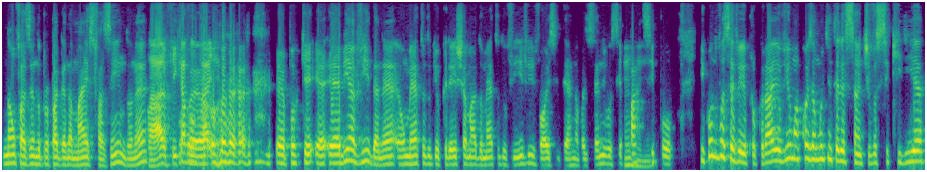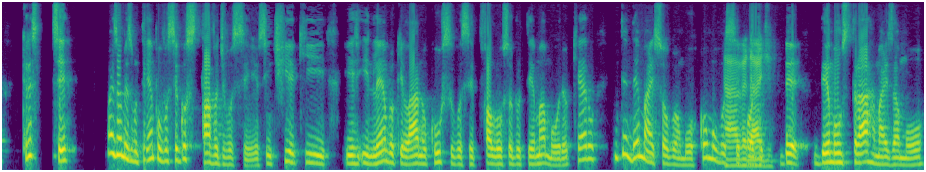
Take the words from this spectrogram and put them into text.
não fazendo propaganda, mais fazendo, né? Claro, fica à vontade. É, porque é, é, a minha vida, né? É um método que eu criei chamado Método Vive, Voz Interna, Voz Externa, e você uhum. participou. E quando você veio procurar, eu vi uma coisa muito interessante, você queria crescer, mas ao mesmo tempo você gostava de você. Eu sentia que, e, e, lembro que lá no curso você falou sobre o tema amor. Eu quero entender mais sobre o amor, como você ah, pode de, demonstrar mais amor.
